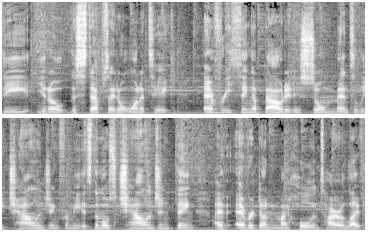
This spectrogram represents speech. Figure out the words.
the you know the steps I don't want to take. Everything about it is so mentally challenging for me. It's the most challenging thing I've ever done in my whole entire life.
